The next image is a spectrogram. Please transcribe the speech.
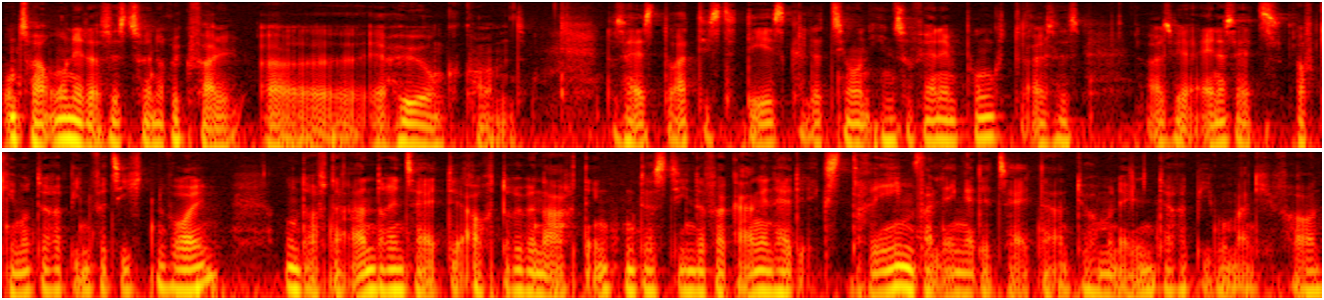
und zwar ohne dass es zu einer Rückfallerhöhung kommt. Das heißt, dort ist Deeskalation insofern ein Punkt, als es als wir einerseits auf Chemotherapien verzichten wollen und auf der anderen Seite auch darüber nachdenken, dass die in der Vergangenheit extrem verlängerte Zeit der antihormonellen Therapie, wo manche Frauen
